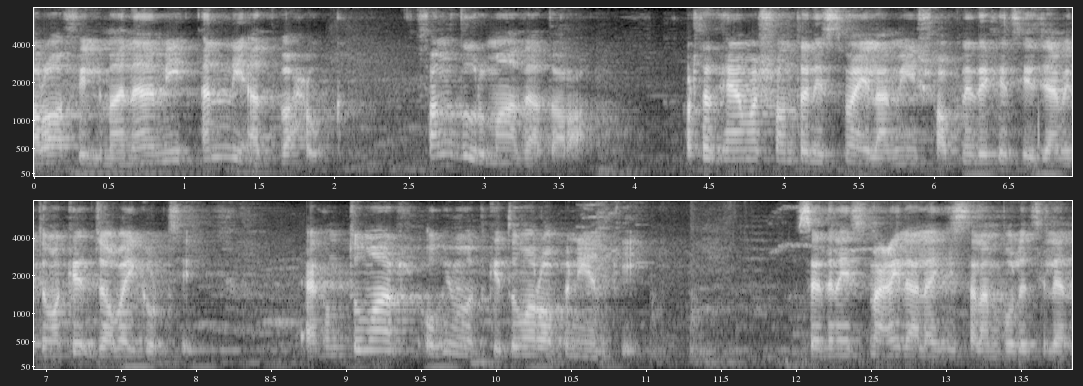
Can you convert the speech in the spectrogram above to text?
আরাফিল মানামি আন্নি আদবাহুক, ফাংদুর মা দা তারা। অর্থাৎ হ্যাঁ আমার সন্তান ইসমাইল, আমি স্বপ্নে দেখেছি যে আমি তোমাকে জবাই করছি। এখন তোমার অভিমত কি? তোমার অপিনিয়ন কি? সেদিন ইসমাইল আলাইহিস সালাম বলেছিলেন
